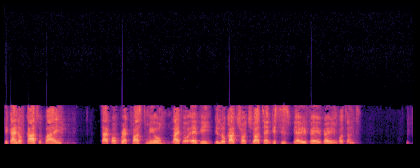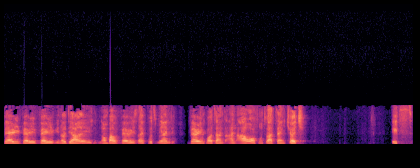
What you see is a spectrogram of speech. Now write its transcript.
The kind of car to buy, type of breakfast meal, light or heavy, the local church to attend. This is very, very, very important. Very, very, very, you know, there are a number of varies I put behind it. Very important. And how often to attend church. It's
